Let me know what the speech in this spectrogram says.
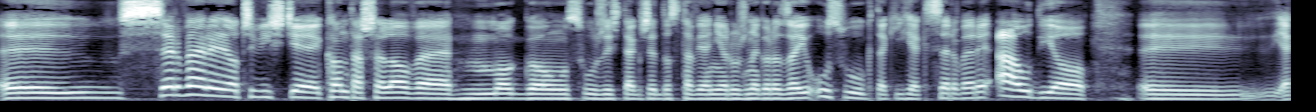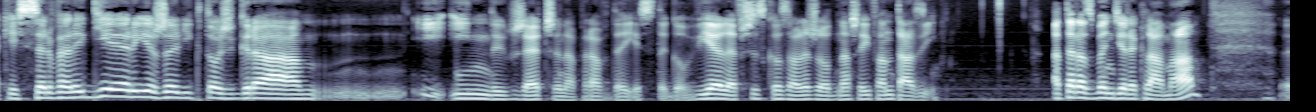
Yy, serwery, oczywiście, konta shellowe mogą służyć także do stawiania różnego rodzaju usług, takich jak serwery audio, yy, jakieś serwery gier, jeżeli ktoś gra i innych rzeczy. Naprawdę jest tego wiele, wszystko zależy od naszej fantazji. A teraz będzie reklama, yy,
